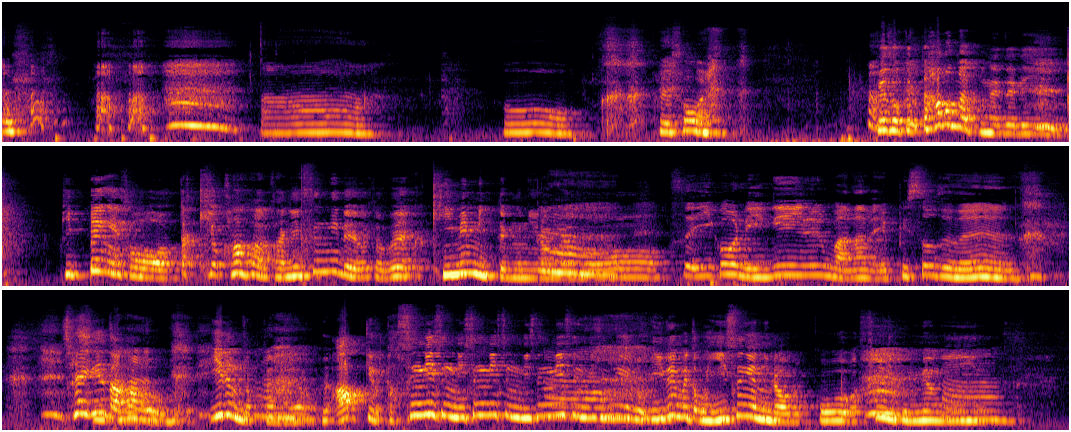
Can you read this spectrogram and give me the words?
아, 어. 그래서 그래서 그때 학원 다녔던 애들이 빅뱅에서 딱 기억하는 사람 자기 승리래요. 그래서 왜 그 김혜민 때문이라면서 진짜 이걸 이길 만한 에피소드는 책에다가 이름 적잖아요. 그 앞뒤로 다 승리 승리 승리 승리 승리 승리 승리고 이름에다가 이승현이라고 적고 막 승리 본명이 아.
